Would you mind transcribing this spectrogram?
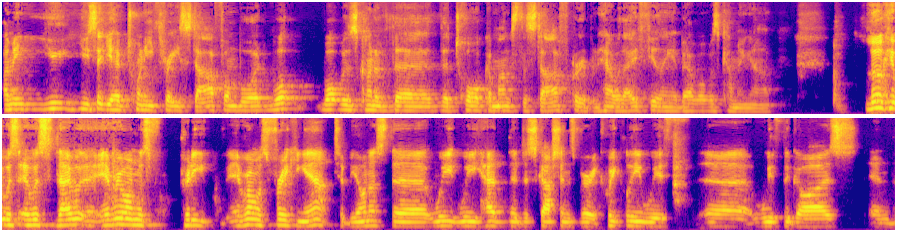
I mean, you you said you have 23 staff on board. What what was kind of the the talk amongst the staff group, and how were they feeling about what was coming up? Look, it was it was they were everyone was pretty everyone was freaking out. To be honest, uh, we we had the discussions very quickly with uh, with the guys and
